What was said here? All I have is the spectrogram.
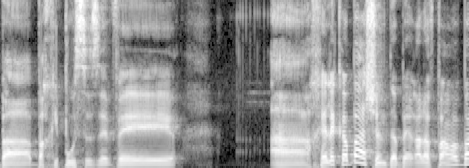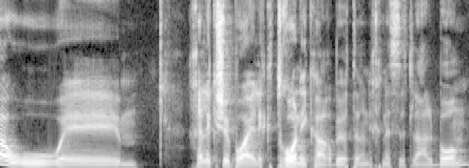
ב- בחיפוש הזה. והחלק הבא שנדבר עליו פעם הבאה הוא אה, חלק שבו האלקטרוניקה הרבה יותר נכנסת לאלבום.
